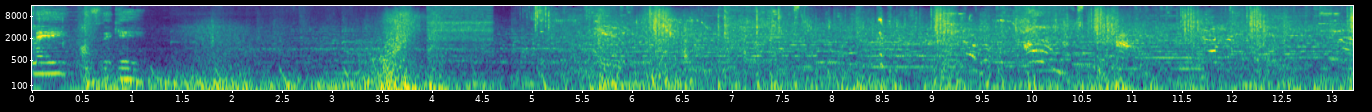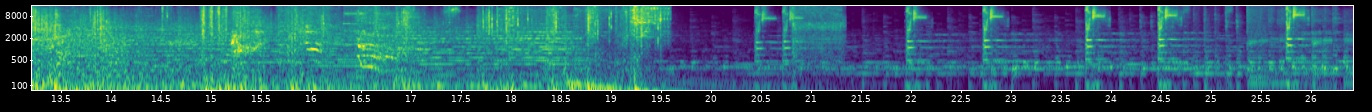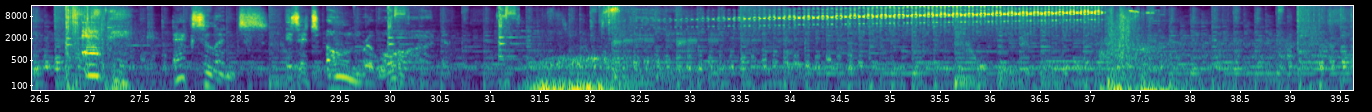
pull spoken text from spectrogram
Play of the game. Excellence is its own reward.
